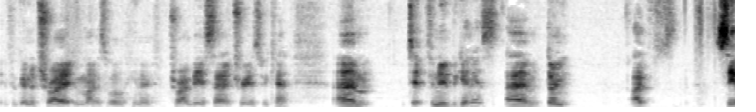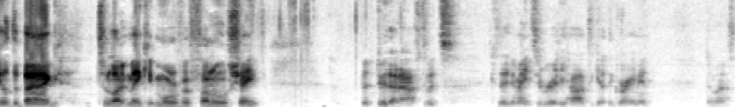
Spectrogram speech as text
if we're going to try it, we might as well, you know, try and be as sanitary as we can. Um, tip for new beginners, um, don't, I've sealed the bag to like make it more of a funnel shape, but do that afterwards, because it makes it really hard to get the grain in. Dumbass.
